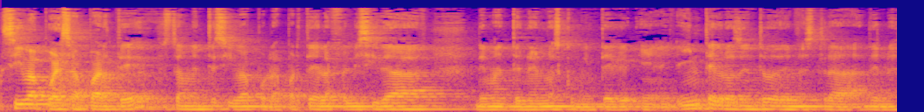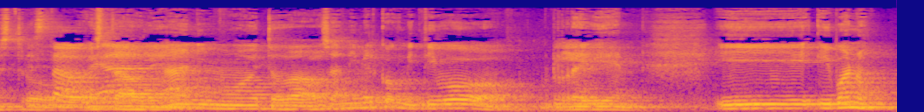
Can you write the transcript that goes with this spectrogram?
sí va por esa parte, justamente sí va por la parte de la felicidad, de mantenernos como eh, íntegros dentro de, nuestra, de nuestro estado, de, ánimo. y todo, o sea, a nivel cognitivo, re bien. Y, y bueno,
